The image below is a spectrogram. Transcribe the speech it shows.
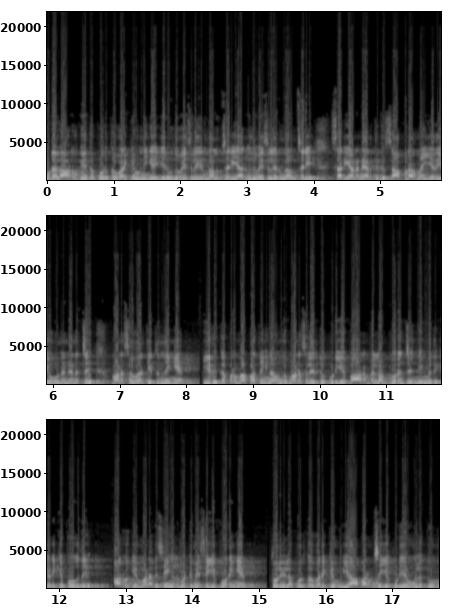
உடல் ஆரோக்கியத்தை பொறுத்த வரைக்கும் நீங்கள் இருபது வயசில் இருந்தாலும் சரி அறுபது வயசில் இருந்தாலும் சரி சரியான நேரத்துக்கு சாப்பிடாம எதையோ ஒன்று நினச்சி மனசை வருத்திட்டு இருந்தீங்க. இதுக்கப்புறமா பார்த்தீங்கன்னா உங்கள் மனசில் இருக்கக்கூடிய பாரம் எல்லாம் குறைஞ்சு நிம்மதி கிடைக்க போகுது. ஆரோக்கியமான விஷயங்களை மட்டுமே செய்ய போகிறீங்க தொழிலை பொறுத்த வரைக்கும் வியாபாரம் செய்யக்கூடியவங்களுக்கும்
